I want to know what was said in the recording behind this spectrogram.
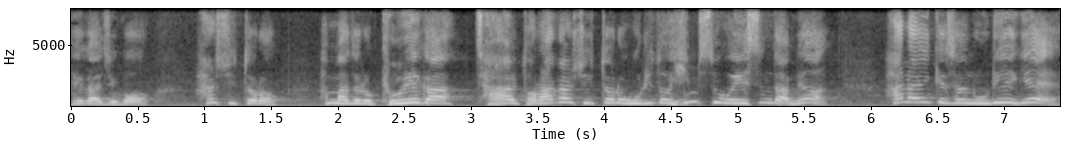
해 가지고 할 수 있도록 한마디로 교회가 잘 돌아갈 수 있도록 우리도 힘쓰고 애쓴다면 하나님께서는 우리에게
